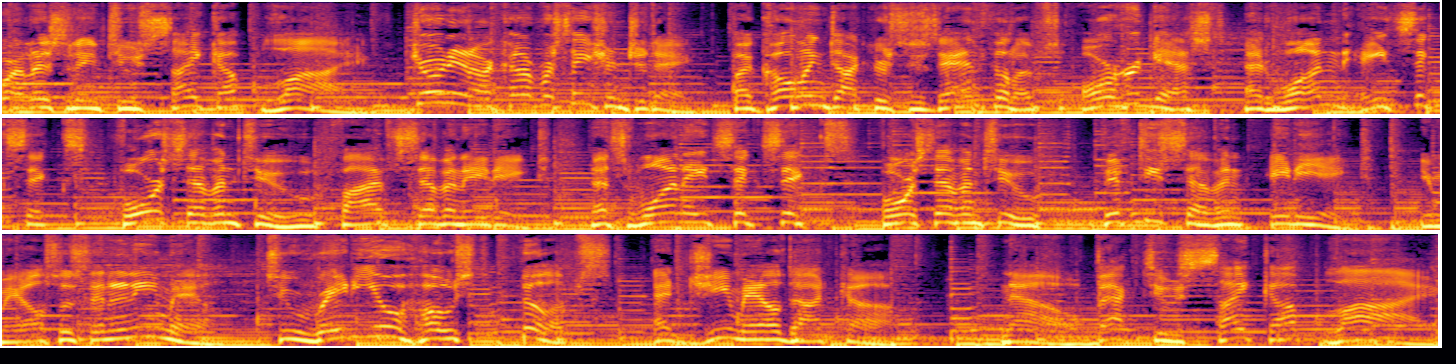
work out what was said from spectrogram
You are listening to Psych Up Live. Join in our conversation today by calling Dr. Suzanne Phillips or her guest at 1 866 472 5788. That's 1 866 472 5788. You may also send an email to radiohostphillips at gmail.com. Now, back to Psych Up Live.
